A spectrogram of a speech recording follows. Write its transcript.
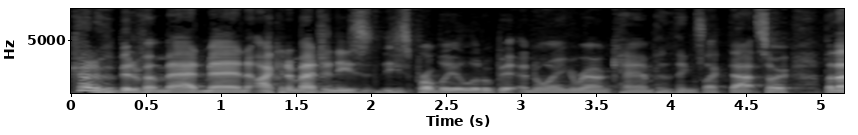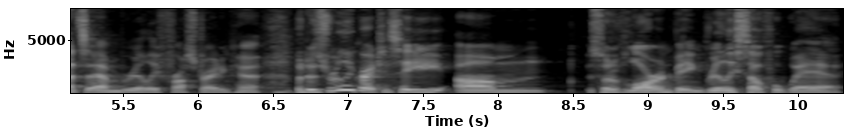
kind of a bit of a madman. I can imagine he's he's probably a little bit annoying around camp and things like that. So, but that's um, really frustrating her. But it's really great to see um, sort of Lauren being really self aware.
